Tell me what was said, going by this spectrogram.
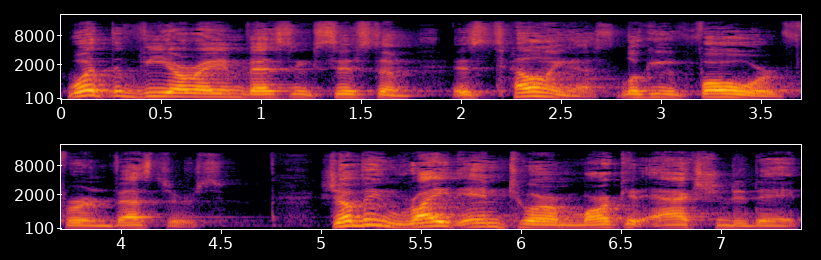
what the VRA investing system is telling us looking forward for investors. Jumping right into our market action today,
